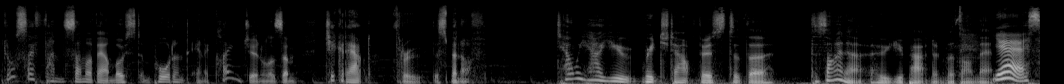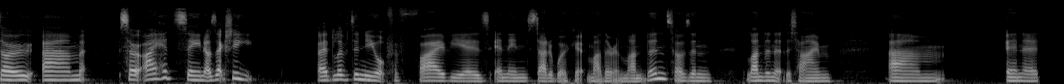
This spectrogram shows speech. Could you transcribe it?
It also funds some of our most important and acclaimed journalism. Check it out through the spin off. Tell me how you reached out first to the designer who you partnered with on that. Yeah, so um, so I had seen I was actually I'd lived in New York for five years and then started working at Mother in London. So I was in London at the time, um, in a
